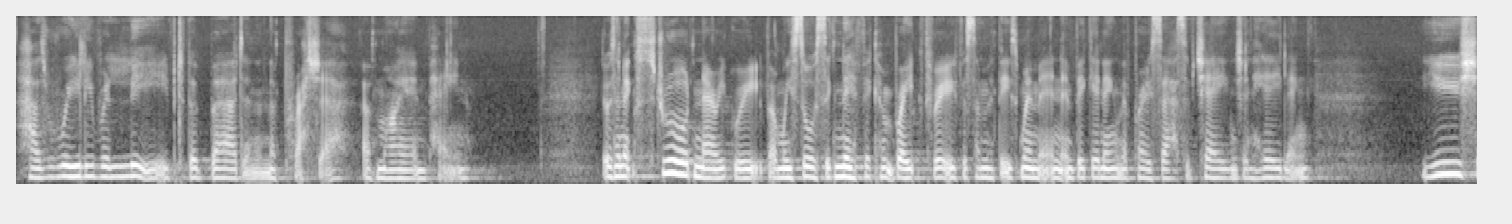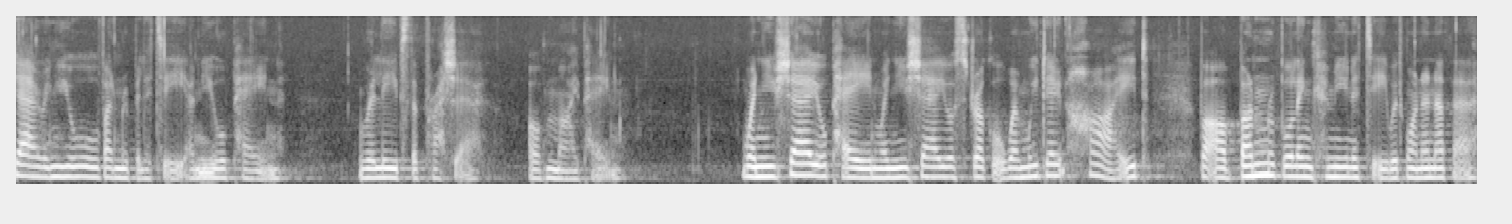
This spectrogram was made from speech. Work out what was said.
has really relieved the burden and the pressure of my own pain. It was an extraordinary group, and we saw significant breakthrough for some of these women in beginning the process of change and healing. You sharing your vulnerability and your pain relieves the pressure of my pain. When you share your pain, when you share your struggle, when we don't hide, but are vulnerable in community with one another,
